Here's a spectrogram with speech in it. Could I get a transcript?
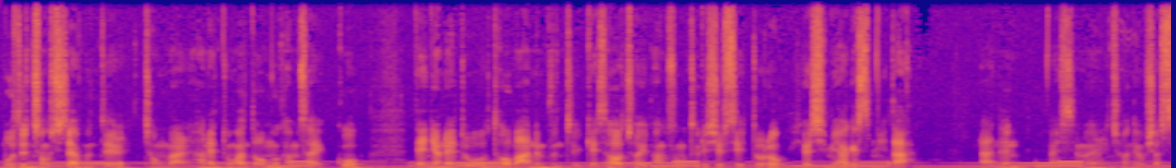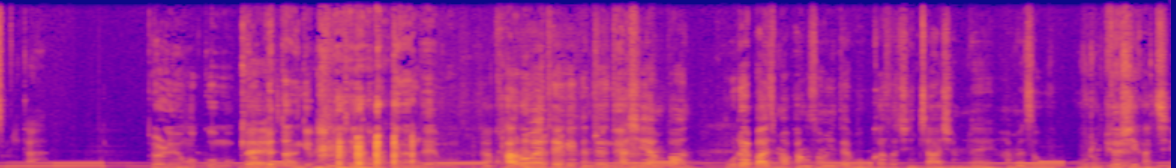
모든 청취자분들 정말 한 해 동안 너무 감사했고 내년에도 더 많은 분들께서 저희 방송 들으실 수 있도록 열심히 하겠습니다. 라는 말씀을 전해 오셨습니다. 별 내용 없고 뭐 네. 개업했다는 게 포인트인 것 같긴 한데 뭐 과로에 되게 근데 좋네요. 다시 한번 올해 마지막 방송인데 못 가서 진짜 아쉽네 하면서 우, 울음표시 네. 같이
